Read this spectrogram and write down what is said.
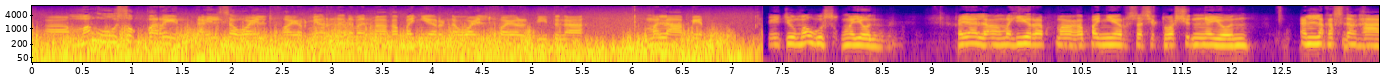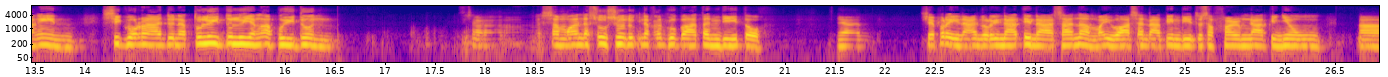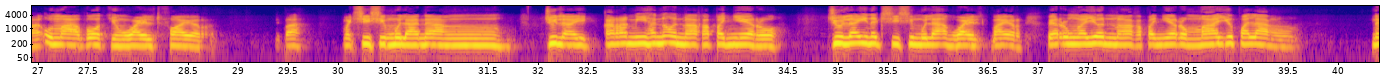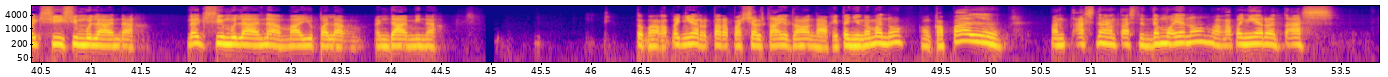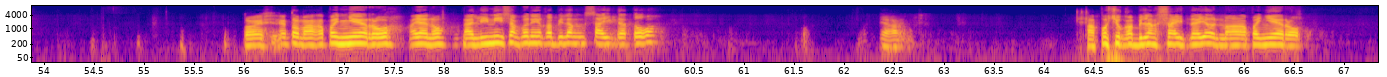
ah, mausok pa rin dahil sa wildfire. Meron na naman mga kapanyero na wildfire dito na malapit. Medyo mausok ngayon. Kaya lang, ang mahirap mga kapanyero sa sitwasyon ngayon, ang lakas ng hangin. Sigurado na tuloy-tuloy ang apoy dun. Sa, sa mga nasusunog na kagubatan dito. Yan. Siyempre, inaano rin natin na sana maiwasan natin dito sa farm natin yung ah, umabot yung wildfire. Di ba? Magsisimula na ang July. Karamihan noon mga kapanyero, July nagsisimula ang wildfire. Pero ngayon mga kapanyero, Mayo pa lang nagsisimula na. Nagsimula na, Mayo pa lang. Ang dami na. Ito mga kapanyero, tara pasyal tayo. Na, nakita nyo naman, no? Ang kapal. Ang taas na, ang taas. Tanda mo, ayan, no? Mga kapanyero, ang taas. So, ito mga kapanyero, ayan, no? Nalinisan ko na yung kabilang side na to. Yan. Tapos yung kabilang side na yon mga kapanyero.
